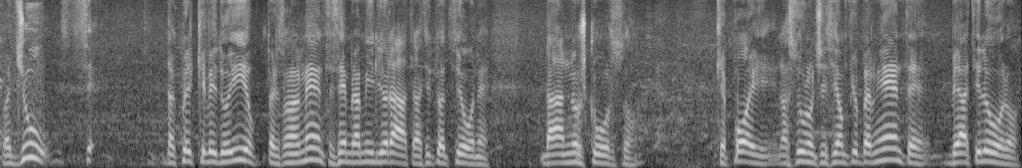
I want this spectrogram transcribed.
Qua giù, se- da quel che vedo io personalmente, sembra migliorata la situazione dall'anno scorso. Che poi lassù non ci siano più per niente, beati loro.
